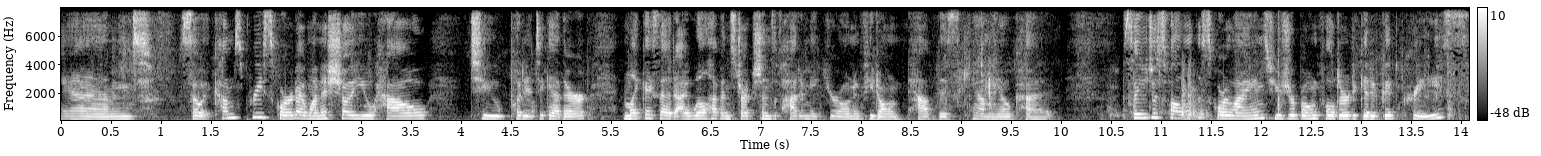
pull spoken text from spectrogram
and so it comes pre-scored. I want to show you how to put it together. And like I said, I will have instructions of how to make your own if you don't have this cameo cut. So you just follow the score lines, use your bone folder to get a good crease.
